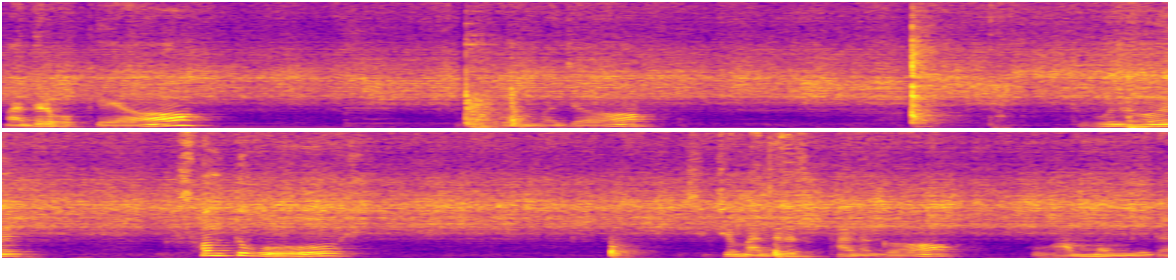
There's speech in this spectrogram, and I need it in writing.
만들어 볼게요. 먼저 두부는 손두부 직접 만들어서 파는 거 완모입니다.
